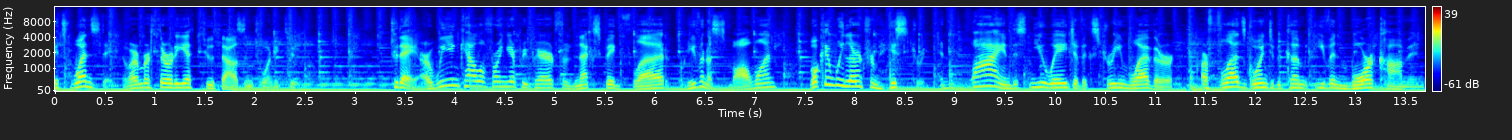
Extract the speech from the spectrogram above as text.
It's Wednesday, November 30th, 2022. Today, are we in California prepared for the next big flood or even a small one? What can we learn from history and why, in this new age of extreme weather, are floods going to become even more common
